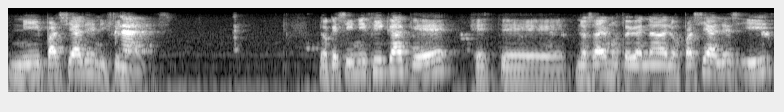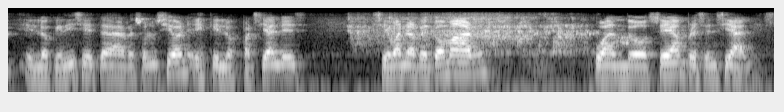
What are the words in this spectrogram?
ni parciales ni finales. Lo que significa que este, no sabemos todavía nada de los parciales y eh, lo que dice esta resolución es que los parciales se van a retomar cuando sean presenciales.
